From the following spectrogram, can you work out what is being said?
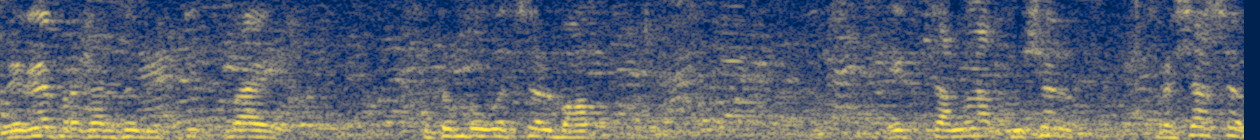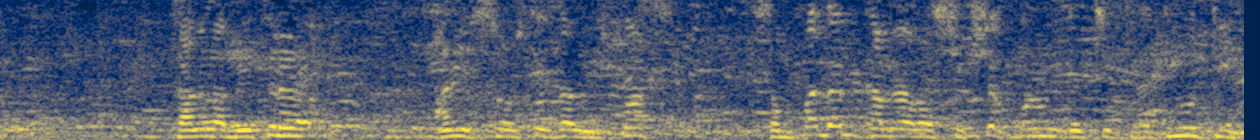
वेगळ्या प्रकारचं व्यक्तित्व आहे. कुटुंबवत्सल बाप एक चांगला कुशल प्रशासक चांगला मित्र आणि संस्थेचा विश्वास संपादन करणारा शिक्षक म्हणून त्याची ख्याती होती.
